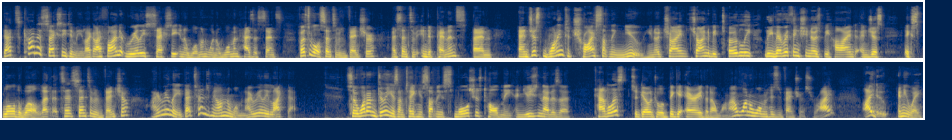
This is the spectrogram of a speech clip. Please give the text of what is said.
that's kind of sexy to me. Like I find it really sexy in a woman when a woman has a sense, first of all, a sense of adventure, a sense of independence, and and just wanting to try something new. You know, trying trying to be totally leave everything she knows behind and just explore the world. That, that's a sense of adventure. I really that turns me on in a woman. I really like that. So what I'm doing is I'm taking something small she's told me and using that as a catalyst to go into a bigger area that I want. I want a woman who's adventurous, right? I do. Anyway,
